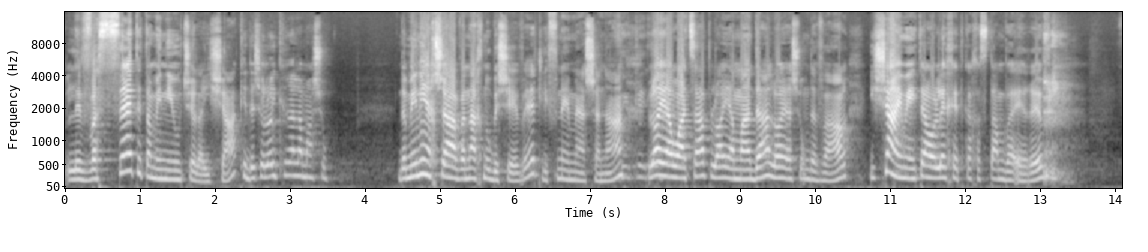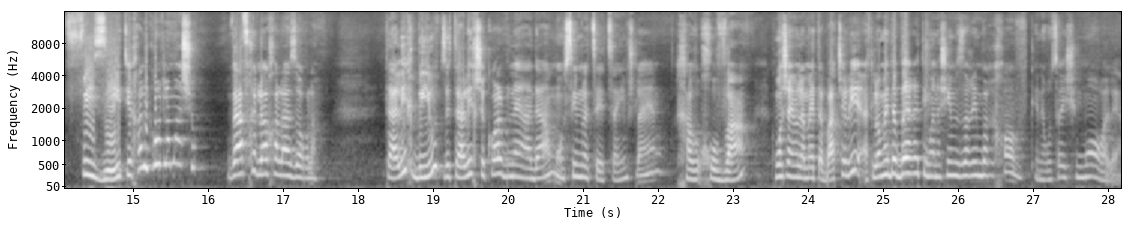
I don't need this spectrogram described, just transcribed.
לווסת את המיניות של האישה כדי שלא יקרה לה משהו. דמייני עכשיו, אנחנו בשבט, לפני 100 שנה, כן, כן, לא כן. היה וואטסאפ, לא היה מד"א, לא היה שום דבר. אישה, אם היא הייתה הולכת ככה סתם בערב, פיזית, יכל לקרות לה משהו, ואף אחד לא יכול לעזור לה. תהליך ביות זה תהליך שכל בני האדם עושים לצאצאים שלהם, חובה. כמו שאני מלמד את הבת שלי, את לא מדברת עם אנשים זרים ברחוב, כי אני רוצה לשמור עליה.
